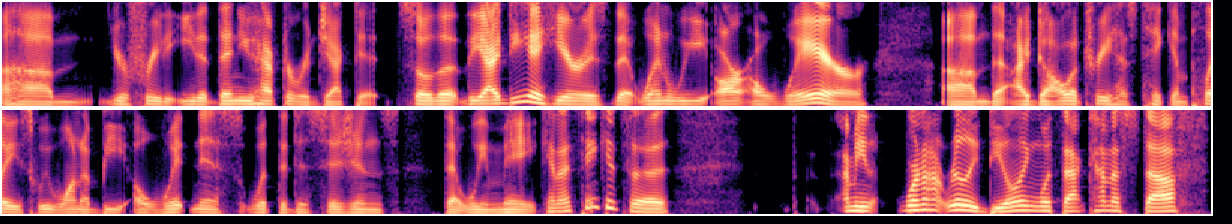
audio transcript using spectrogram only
Um, you're free to eat it. Then you have to reject it. So the the idea here is that when we are aware um, that idolatry has taken place, we want to be a witness with the decisions that we make. And I think it's a, I mean, we're not really dealing with that kind of stuff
